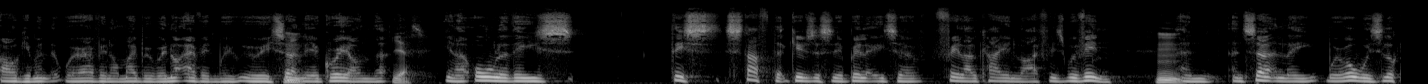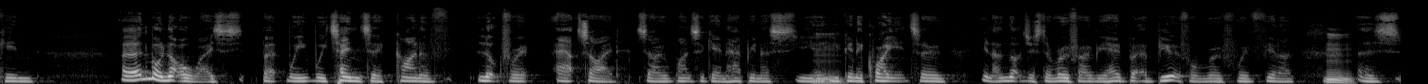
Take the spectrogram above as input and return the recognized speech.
argument that we're having, or maybe we're not having. We, we hmm. certainly agree on that. Yes. you know, all of these this stuff that gives us the ability to feel okay in life is within, hmm. and and certainly we're always looking. Uh, well, not always, but we we tend to kind of look for it outside. So once again, happiness you hmm. you can equate it to you know not just a roof over your head, but a beautiful roof with you know mm. as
